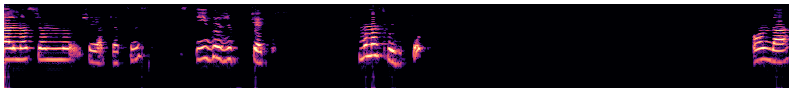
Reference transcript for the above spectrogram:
animasyonlu şey yapacaksınız. Steve gözükecek. Ama nasıl gözükecek? Onu da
